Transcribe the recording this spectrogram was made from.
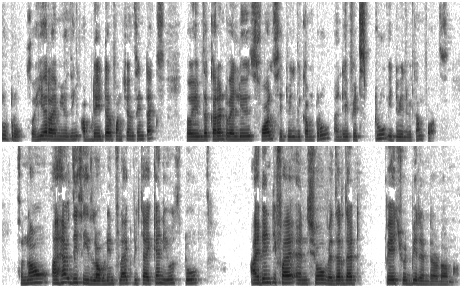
to true. So here i am using updater function syntax. So if the current value is false it will become true and if it's true it will become false so now i have this is logged in flag which i can use to identify and show whether that page should be rendered or not.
